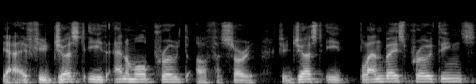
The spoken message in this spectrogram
yeah, if you just eat animal protein, uh, sorry, if you just eat plant-based proteins,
